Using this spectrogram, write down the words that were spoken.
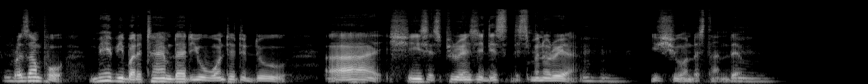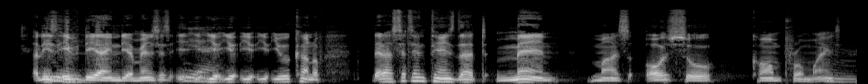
Mm-hmm. For example, maybe by the time that you wanted to do, uh, she's experiencing this dysmenorrhea. Mm-hmm. You should understand them. Mm. At least if they are in their menses, Yeah. you, you, you, you, you kind of, there are certain things that men must also compromise. Mm.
